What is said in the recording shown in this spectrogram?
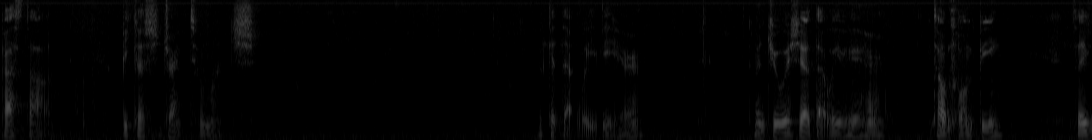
passed out because she drank too much. Look at that wavy hair. Don't you wish you had that wavy hair? It's all bumpy. It's like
